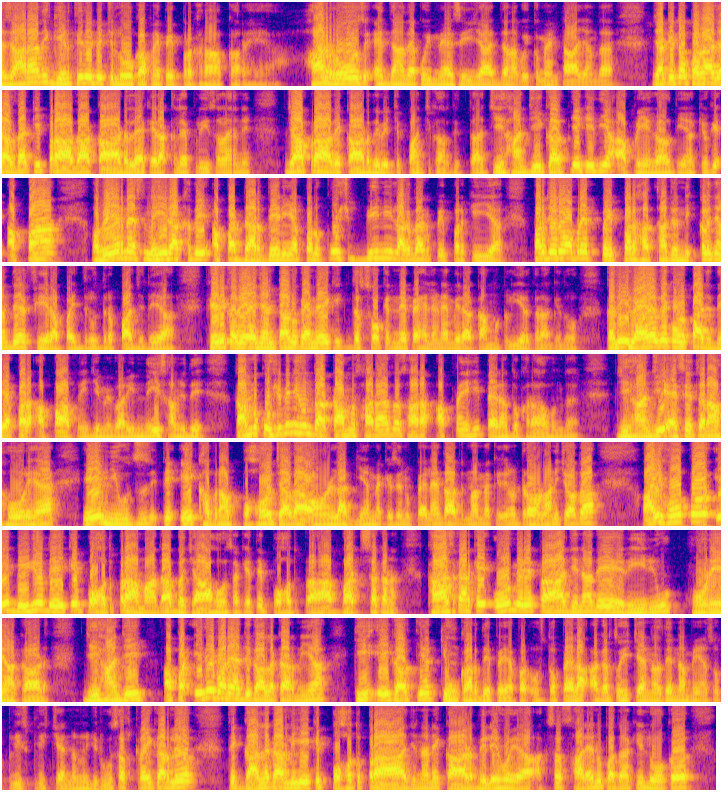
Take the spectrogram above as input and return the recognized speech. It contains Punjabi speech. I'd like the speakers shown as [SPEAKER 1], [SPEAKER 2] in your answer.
[SPEAKER 1] ਹਜ਼ਾਰਾਂ ਦੀ ਗਿਣਤੀ ਦੇ ਵਿੱਚ ਲੋਕ ਆਪਣੇ ਪੇਪਰ ਖਰਾਬ ਕਰ ਰਹੇ ਆ। ਹਰ ਰੋਜ਼ ਇਦਾਂ ਦਾ ਕੋਈ ਮੈਸੇਜ ਜਾਂ ਇਦਾਂ ਦਾ ਕੋਈ ਕਮੈਂਟ ਆ ਜਾਂਦਾ। ਜਾਂ ਕਿਤੋਂ ਪਤਾ ਚੱਲਦਾ ਕਿ ਭਰਾ ਦਾ ਕਾਰਡ ਲੈ ਕੇ ਰੱਖ ਲਿਆ ਪੁਲਿਸ ਵਾਲਿਆਂ ਨੇ, ਜਾਂ ਭਰਾ ਦੇ ਕਾਰਡ ਦੇ ਵਿੱਚ ਪੰਚ ਕਰ ਦਿੱਤਾ। ਜੀ ਹਾਂਜੀ, ਗਲਤੀਆਂ ਕਿਹਦੀਆਂ? ਆਪਣੀਆਂ ਗਲਤੀਆਂ, ਕਿਉਂਕਿ ਆਪਾਂ ਅਵੇਅਰਨੈਸ ਨਹੀਂ ਰੱਖਦੇ, ਆਪਾਂ ਡਰਦੇ ਨਹੀਂ, ਆਪਾਂ ਨੂੰ ਕੁਝ ਵੀ ਨਹੀਂ ਲੱਗਦਾ ਕਿ ਪੇਪਰ ਕੀ ਆ। ਪਰ ਜਦੋਂ ਆਪਣੇ ਪੇਪਰ ਹੱਥਾਂ 'ਚੋਂ ਨਿਕਲ ਜਾਂਦੇ ਆ, ਫਿਰ ਆਪਾਂ ਇੱਧਰ ਉੱਧਰ ਭੱਜਦੇ ਆ। ਫਿਰ ਕਦੇ ਏਜੰਟਾਂ ਨੂੰ ਕਹਿੰਦੇ ਕਿ ਦੱਸੋ ਕਿੰਨੇ ਪੈਸੇ ਲੈਣੇ, ਮੇਰਾ ਕੰਮ ਕਲੀਅਰ ਕਰਾ ਕੇ ਦਿਓ। ਕਦੀ ਲਾਇਰ ਦੇ ਕੋਲ ਭੱਜਦੇ ਆ, ਪਰ ਆਪਾਂ ਆਪਣੀ ਜ਼ਿੰਮੇਵਾਰੀ ਨਹੀਂ ਸਮਝਦੇ। ਕੰਮ ਕੁਝ ਵੀ ਨਹੀਂ ਹੁੰਦਾ, ਕੰਮ ਸਾਰਾ ਦਾ ਸਾਰਾ ਆਪਣੇ ਹੀ ਪੈਰਾਂ ਤੋਂ ਖਰਾਬ ਹੁੰਦਾ ਹੈ। ਜੀ ਹਾਂਜੀ ਐਸੇ ਤਰ੍ਹਾਂ ਹੋ ਰਿਹਾ ਇਹ ਨਿਊਜ਼ ਤੇ ਇਹ ਖਬਰਾਂ ਬਹੁਤ ਜ਼ਿਆਦਾ ਆਉਣ ਲੱਗ ਗਈਆਂ। ਮੈਂ ਕਿਸੇ ਨੂੰ ਪਹਿਲਾਂ ਹੀ ਦੱਸ ਦਵਾਂ ਮੈਂ ਕਿਸੇ ਨੂੰ ਡਰਾਉਣਾ ਨਹੀਂ ਚਾਹੁੰਦਾ। ਆਈ ਹੋਪ ਇਹ ਵੀਡੀਓ ਦੇਖ ਕੇ ਬਹੁਤ ਭਰਾਵਾਂ ਦਾ ਬਚਾਅ ਹੋ ਸਕੇ ਤੇ ਬਹੁਤ ਭਰਾ ਬਚ ਸਕਣ। ਖਾਸ ਕਰਕੇ ਉਹ ਮੇਰੇ ਭਰਾ ਜਿਨ੍ਹਾਂ ਦੇ ਰੀਨਿਊ ਹੋਣੇ ਆ ਕਾਰਡ ਜੀ ਹਾਂਜੀ ਆਪਾਂ ਇਹਦੇ ਬਾਰੇ ਅੱਜ ਗੱਲ ਕਰਨੀ ਆ ਕਿ ਇਹ ਗਲਤੀਆਂ ਕਿਉਂ ਕਰਦੇ ਪਏ ਆ। ਪਰ ਉਸ ਤੋਂ ਪਹਿਲਾਂ ਅਗਰ ਤੁਸੀਂ ਚੈਨਲ ਤੇ ਨਵੇਂ ਆ ਸੋ ਪਲੀਜ਼ ਪਲੀਜ਼ ਚੈਨਲ ਨੂੰ ਜਰੂਰ ਸਬਸਕ੍ਰਾਈਬ ਕਰ ਲਿਓ ਤੇ ਗੱਲ ਕਰ ਲਈਏ ਕਿ ਬਹੁਤ ਭਰਾ ਜਿਨ੍ਹਾਂ ਨੇ ਕਾਰਡ ਮਿਲੇ ਹੋਏ ਆ, ਅਕਸਰ ਸਾਰਿਆਂ ਨੂੰ ਪਤਾ ਕਿ ਲੋਕ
